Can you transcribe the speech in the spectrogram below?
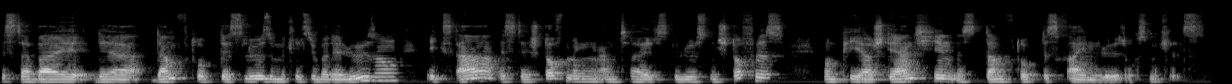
ist dabei der Dampfdruck des Lösemittels über der Lösung, XA ist der Stoffmengenanteil des gelösten Stoffes. Und PA Sternchen ist Dampfdruck des reinen Lösungsmittels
